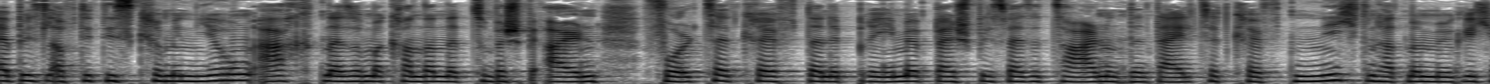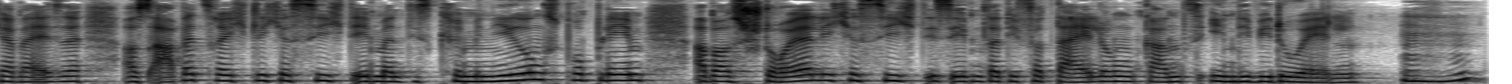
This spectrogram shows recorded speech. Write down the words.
ein bisschen auf die Diskriminierung achten. Also man kann dann nicht zum Beispiel allen Vollzeitkräften eine Prämie beispielsweise zahlen und den Teilzeitkräften nicht. Dann hat man möglicherweise aus arbeitsrechtlicher Sicht eben ein Diskriminierungsproblem, aber aus steuerlicher Sicht ist eben da die Verteilung ganz individuell. Mhm.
